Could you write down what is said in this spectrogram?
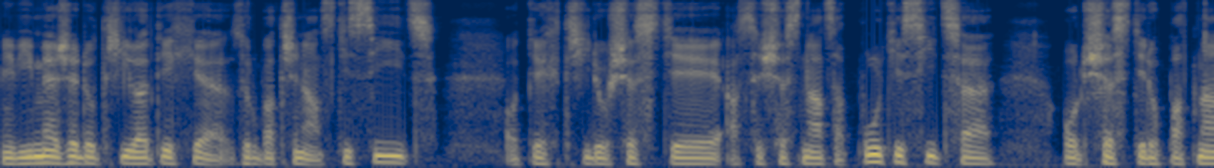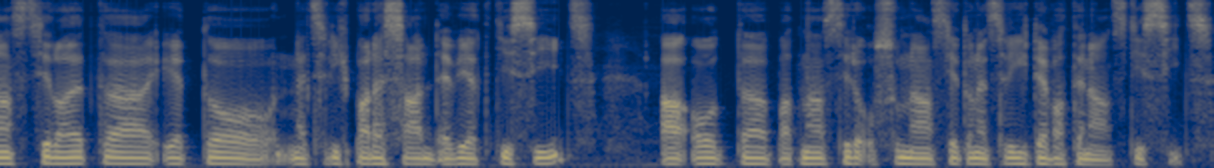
My víme, že do tří let jich je zhruba 13 tisíc, od těch 3 do 6 asi 16,5 tisíce, od 6 do 15 let je to necelých 59 tisíc a od 15 do 18 je to necelých 19 tisíc.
